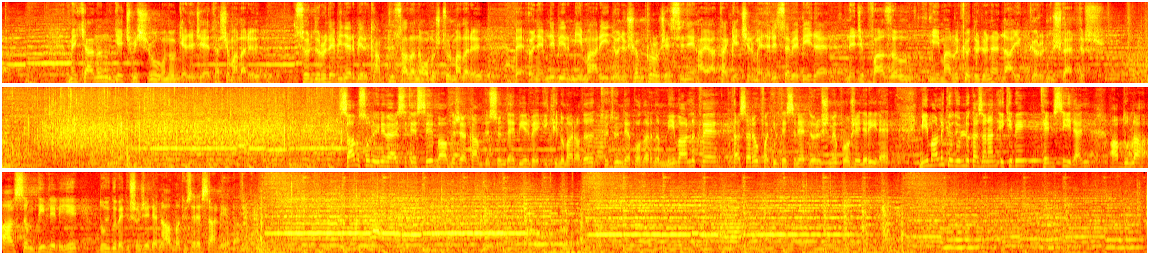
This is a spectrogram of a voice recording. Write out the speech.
mekanın geçmiş ruhunu geleceğe taşımaları, sürdürülebilir bir kampüs alanı oluşturmaları ve önemli bir mimari dönüşüm projesini hayata geçirmeleri sebebiyle Necip Fazıl mimarlık ödülüne layık görülmüşlerdir. Samsun Üniversitesi Ballıca kampüsünde 1 ve 2 numaralı tütün depolarının mimarlık ve tasarım fakültesine dönüşümü projeleriyle mimarlık ödülünü kazanan ekibi temsilen Abdullah Asım Divleli'yi duygu ve düşüncelerini almak üzere sahneye davet ediyorum.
